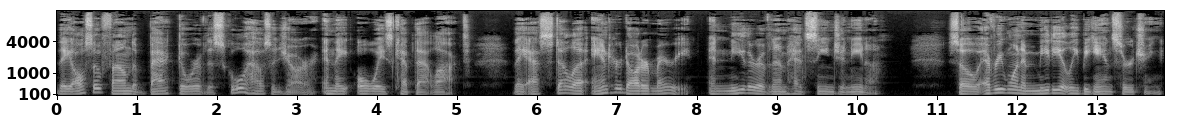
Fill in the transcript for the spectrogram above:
They also found the back door of the schoolhouse ajar, and they always kept that locked. They asked Stella and her daughter Mary, and neither of them had seen Janina. So everyone immediately began searching,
